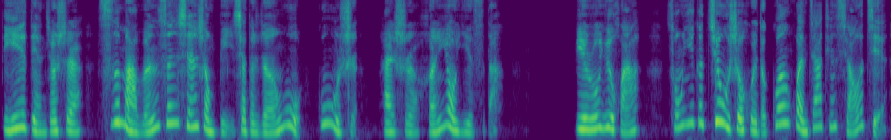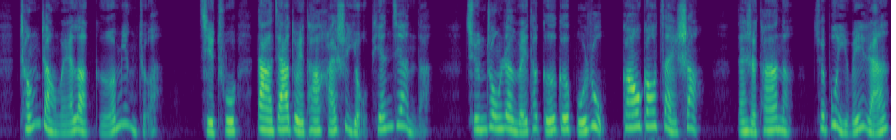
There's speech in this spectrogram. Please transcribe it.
第一点就是司马文森先生笔下的人物故事还是很有意思的，比如玉华从一个旧社会的官宦家庭小姐成长为了革命者，起初大家对她还是有偏见的，群众认为她格格不入、高高在上，但是她呢却不以为然，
